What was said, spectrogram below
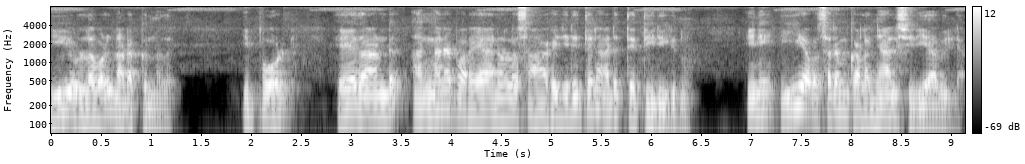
ഈ ഉള്ളവൾ നടക്കുന്നത്. ഇപ്പോൾ ഏതാണ്ട് അങ്ങനെ പറയാനുള്ള സാഹചര്യത്തിന് അടുത്തെത്തിയിരിക്കുന്നു. ഇനി ഈ അവസരം കളഞ്ഞാൽ ശരിയാവില്ല.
